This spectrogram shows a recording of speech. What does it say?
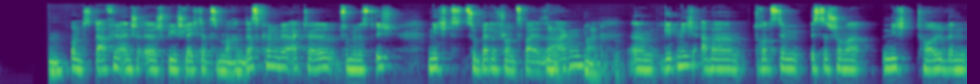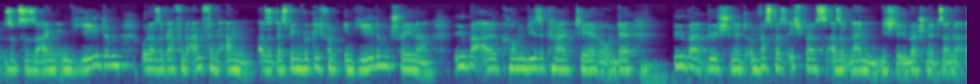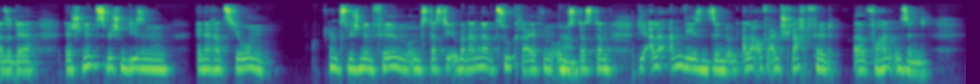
Hm. Und dafür ein äh, Spiel schlechter zu machen. Das können wir aktuell, zumindest ich, nicht zu Battlefront 2 sagen. Nein. Ähm, geht nicht, aber trotzdem ist es schon mal nicht toll, wenn sozusagen in jedem oder sogar von Anfang an, also deswegen wirklich von in jedem Trailer, überall kommen diese Charaktere und der Überdurchschnitt und was weiß ich was, also nein, nicht der Überschnitt, sondern also der, der Schnitt zwischen diesen Generationen und zwischen den Filmen und dass die übereinander zugreifen und ja. dass dann die alle anwesend sind und alle auf einem Schlachtfeld äh, vorhanden sind.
